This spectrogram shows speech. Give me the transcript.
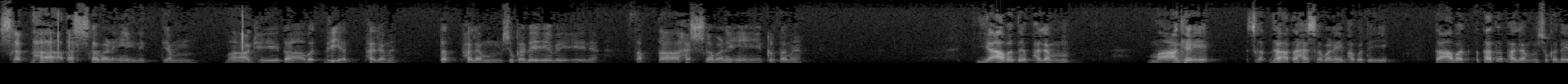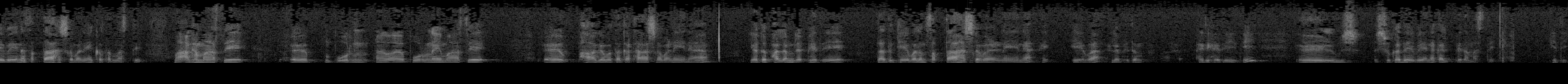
श्रद्धातश्रवणे नित्यम् माघे तावद्धि यत्फलम् तत्फलम् शुकदेवेन सप्ताहश्रवणे कृतम्। यावत् फलम् माघे श्रद्धातः श्रवणे भवति। तावत् तत् फलम् शुकदेवेन सप्ताहश्रवणे कृतम् अस्ति। माघमासे पूर्ण पूर्णे मासे भागवतकथाश्रवणेन यत् फलं लभ्यते तत् केवलं सप्ताहश्रवणेन एव लभितुम् अर्हति इति शुकदेवेन कल्पितमस्ति इति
